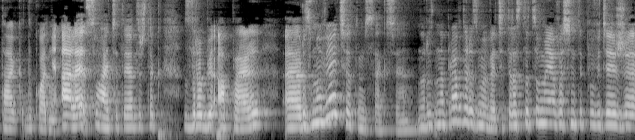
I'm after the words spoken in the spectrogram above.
Tak, dokładnie. Ale słuchajcie, to ja też tak zrobię apel. E, rozmawiajcie o tym seksie. No, naprawdę rozmawiajcie. Teraz to, co Maja właśnie ty powiedziałeś, że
